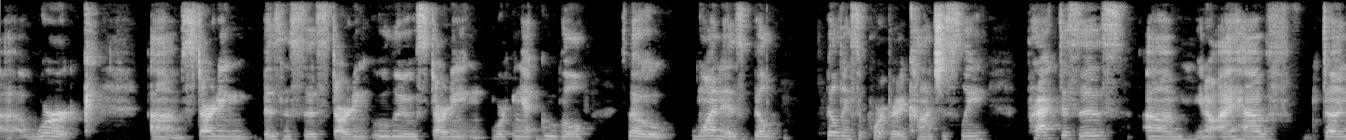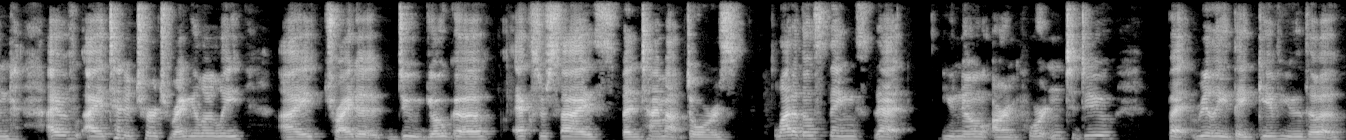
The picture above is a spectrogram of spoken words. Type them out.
uh, work, um, starting businesses, starting Ulu, starting working at Google. So one is build, building support very consciously. Practices, um, you know, I have done. I've I attended church regularly. I try to do yoga, exercise, spend time outdoors. A lot of those things that you know are important to do, but really they give you the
